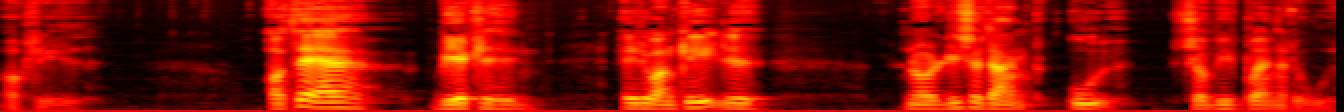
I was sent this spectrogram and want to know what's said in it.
og glæde. Og der er virkeligheden, at evangeliet når lige så langt ud, som vi bringer det ud.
